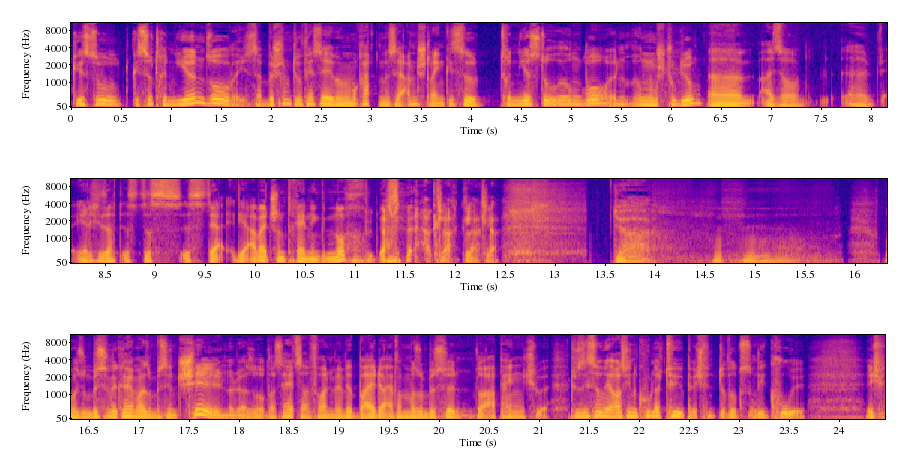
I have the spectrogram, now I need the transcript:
gehst du, gehst du trainieren so? Ist ja bestimmt, du fährst ja immer mit dem Rad, das ist ja anstrengend. Gehst du, trainierst du irgendwo in irgendeinem Studio? Äh, also äh, ehrlich gesagt ist das ist der die Arbeit schon Training genug. Ja, klar, klar, klar. Ja. Mal so ein bisschen, wir können ja mal so ein bisschen chillen oder so. Was hältst du davon, wenn wir beide einfach mal so ein bisschen so abhängen? Du siehst irgendwie aus wie ein cooler Typ. Ich finde, du wirkst irgendwie cool. Ich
